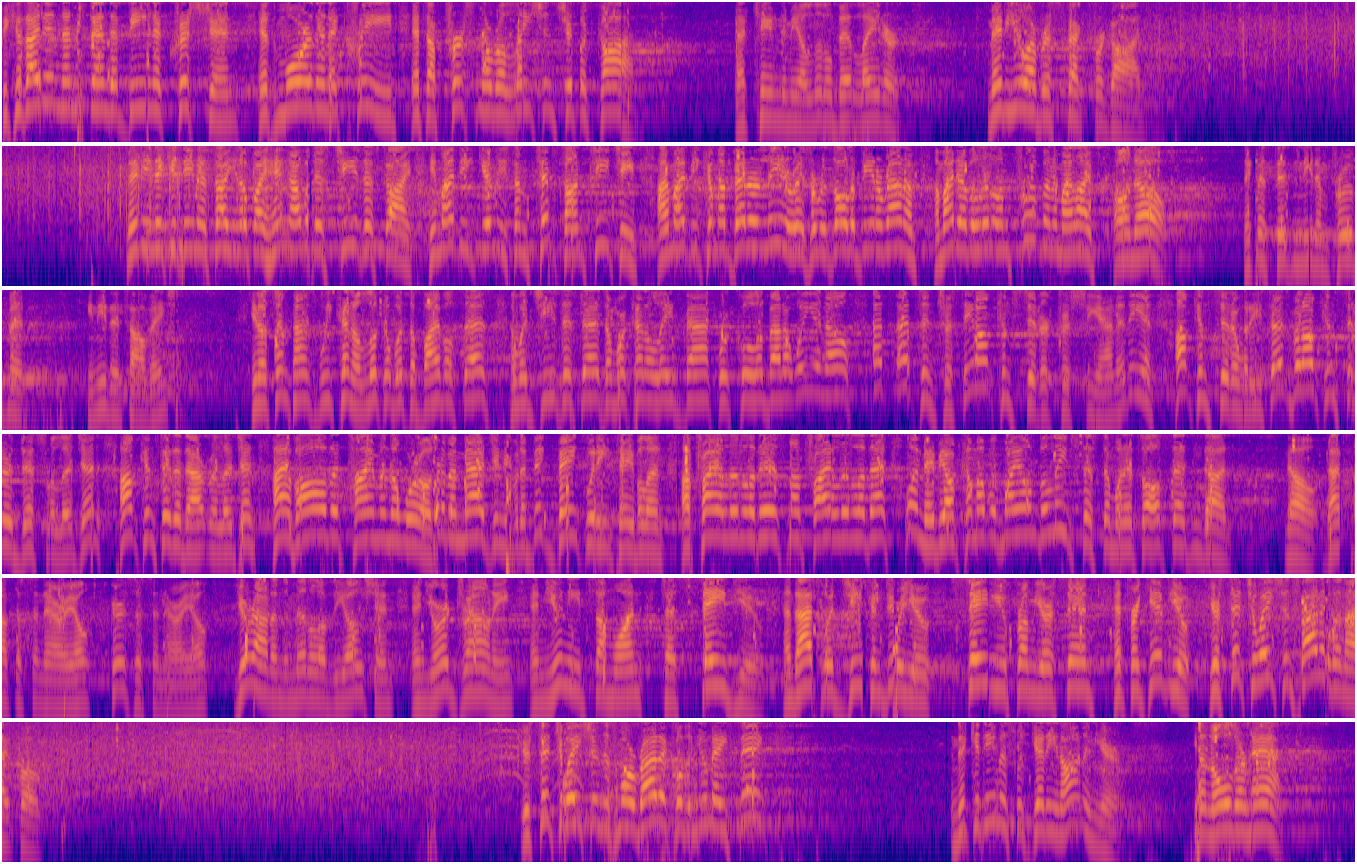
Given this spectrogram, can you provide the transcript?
Because I didn't understand that being a Christian is more than a creed, it's a personal relationship with God. That came to me a little bit later. Maybe you have respect for God. Maybe Nicodemus thought, you know, if I hang out with this Jesus guy, he might be giving me some tips on teaching. I might become a better leader as a result of being around him. I might have a little improvement in my life. Oh no. Nicodemus didn't need improvement, he needed salvation. You know, sometimes we kind of look at what the Bible says and what Jesus says, and we're kind of laid back, we're cool about it. Well, you know, that's, that's interesting. I'll consider Christianity and I'll consider what he says, but I'll consider this religion. I'll consider that religion. I have all the time in the world. Sort of imagine you put a big banqueting table and I'll try a little of this and I'll try a little of that. Well, maybe I'll come up with my own belief system when it's all said and done. No, that's not the scenario. Here's the scenario you're out in the middle of the ocean and you're drowning and you need someone to save you. And that's what Jesus can do for you save you from your sins and forgive you. Your situation's radical tonight, folks. Your situation is more radical than you may think. Nicodemus was getting on in years. He's an older man.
